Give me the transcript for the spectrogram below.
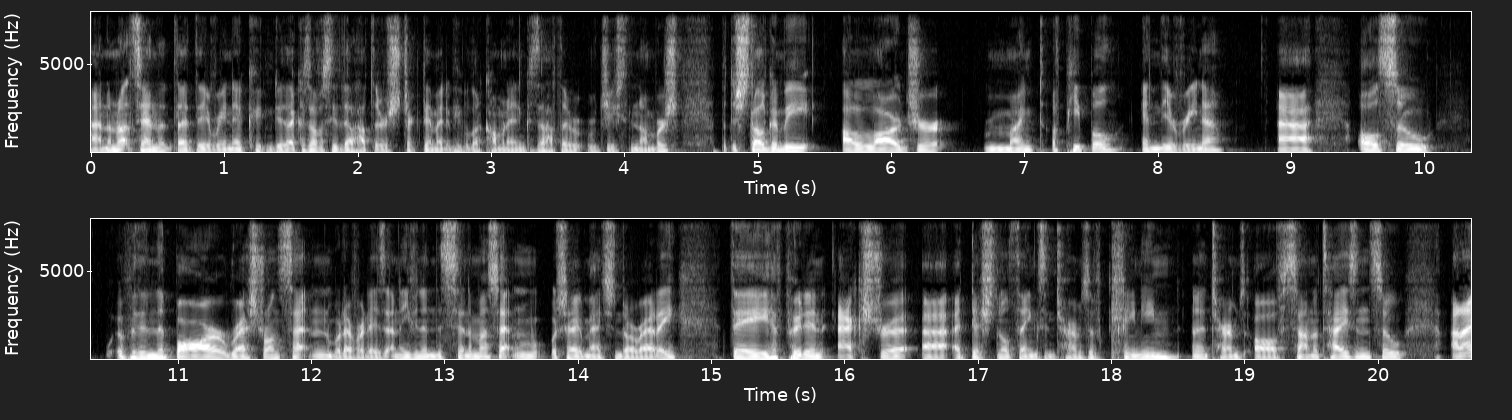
And I'm not saying that, that the arena couldn't do that because obviously they'll have to restrict the amount of people that are coming in because they'll have to reduce the numbers. But there's still going to be a larger amount of people in the arena. Uh, also, within the bar, restaurant setting, whatever it is, and even in the cinema setting, which I mentioned already, they have put in extra uh, additional things in terms of cleaning and in terms of sanitizing. So, and I,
